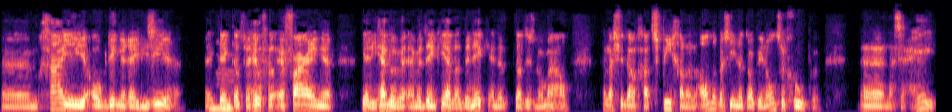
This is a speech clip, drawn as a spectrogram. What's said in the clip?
um, ga je je ook dingen realiseren. Ik mm. denk dat we heel veel ervaringen, ja, die hebben we en we denken, ja, dat ben ik en dat, dat is normaal. En als je dan gaat spiegelen aan anderen, zien het ook in onze groepen, uh, dan zeg je, hé, hey,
